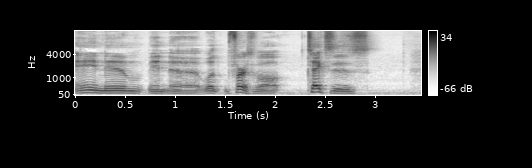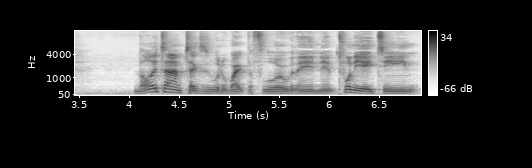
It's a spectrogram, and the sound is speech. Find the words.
A and M and uh, well, first of all, Texas. The only time Texas would have wiped the floor with A and M, 2018.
